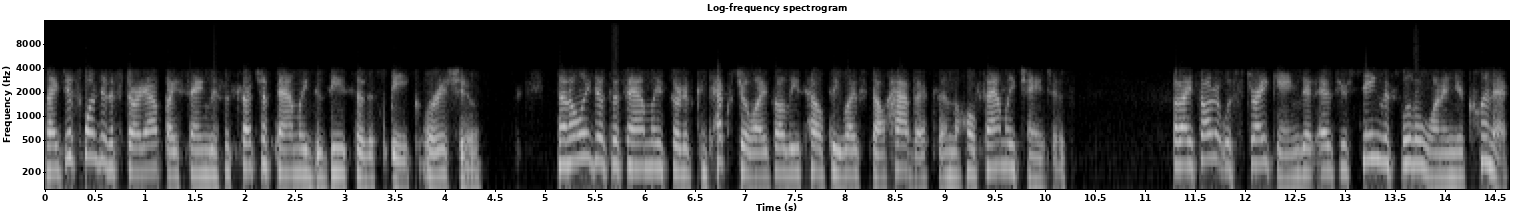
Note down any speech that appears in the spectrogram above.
And I just wanted to start out by saying this is such a family disease, so to speak, or issue. Not only does the family sort of contextualize all these healthy lifestyle habits and the whole family changes, but I thought it was striking that as you're seeing this little one in your clinic,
